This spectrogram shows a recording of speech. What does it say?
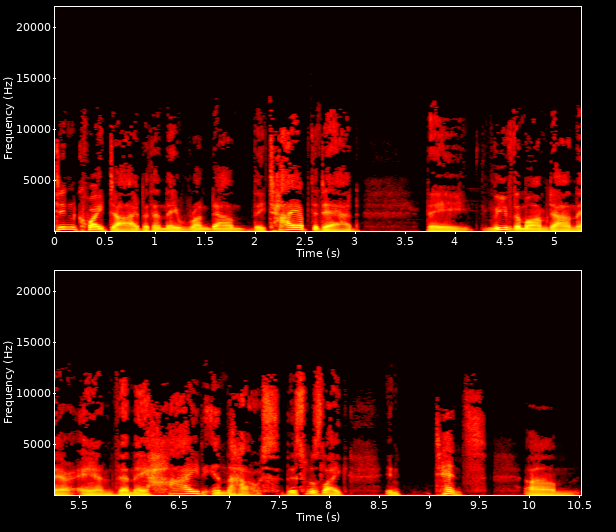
didn't quite die, but then they run down, they tie up the dad, they leave the mom down there, and then they hide in the house. This was like intense. Um,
